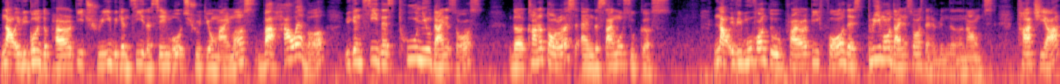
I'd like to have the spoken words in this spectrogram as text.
Now, if we go into priority 3, we can see the same old Struthiomimus, but however, we can see there's two new dinosaurs, the Carnotaurus and the Simosuchus. Now, if we move on to priority 4, there's three more dinosaurs that have been announced. Tarchia,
